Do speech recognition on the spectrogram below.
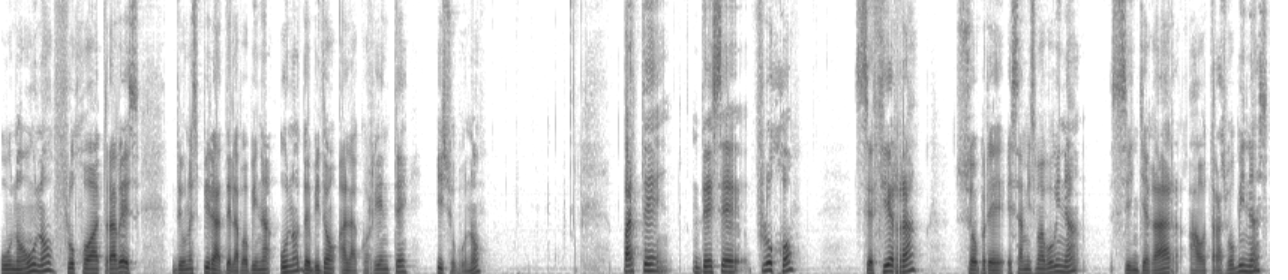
1,1, flujo a través de una espira de la bobina 1 debido a la corriente I sub 1. Parte de ese flujo se cierra sobre esa misma bobina sin llegar a otras bobinas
